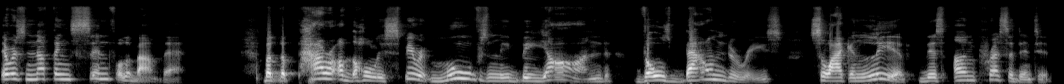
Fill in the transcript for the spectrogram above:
There was nothing sinful about that. But the power of the Holy Spirit moves me beyond those boundaries so I can live this unprecedented,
